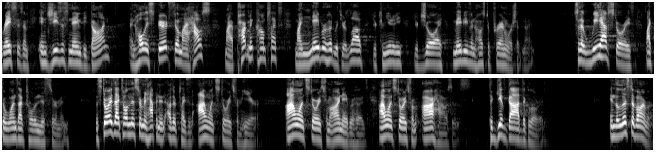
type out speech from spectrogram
racism, in Jesus' name be gone. And Holy Spirit, fill my house, my apartment complex, my neighborhood with your love, your community, your joy, maybe even host a prayer and worship night so that we have stories like the ones I've told in this sermon. The stories I told in this sermon happened in other places. I want stories from here. I want stories from our neighborhoods. I want stories from our houses to give God the glory. In the list of armor,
